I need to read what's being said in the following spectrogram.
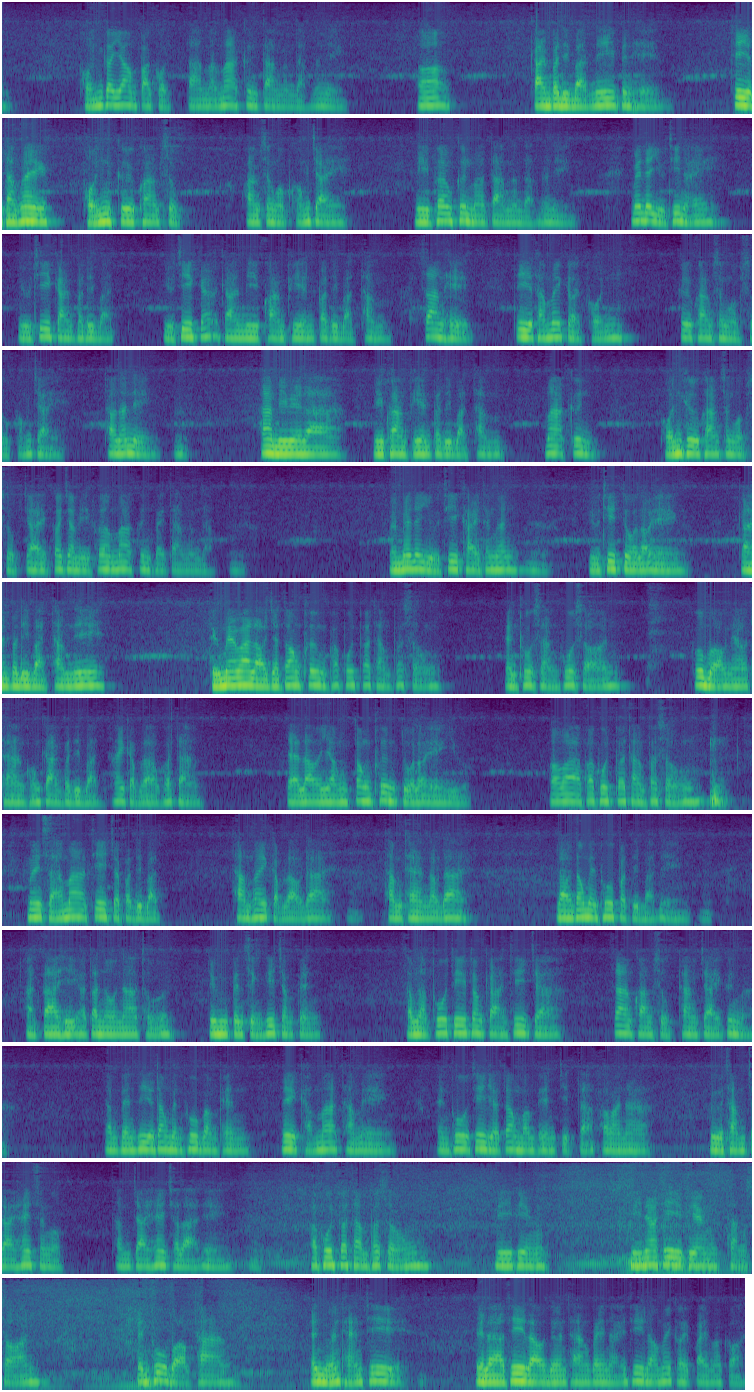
ผลก็ย่อมปรากฏ ตามมามากขึ้นตามลำดับนั่นเอง เพราะการปฏิบัตินี้เป็นเหตุ ที่จะทำให้ผลคือความสุข ความสงบของใจ มีเพิ่มขึ้นมาตามลำดับนั่นเอง ไม่ได้อยู่ที่ไหน อยู่ที่การปฏิบัติ อยู่ที่การมีความเพียรปฏิบัติธรรม สร้างเหตุที่จะทำให้เกิดผลคือความสงบสุขของใจ เท่านั้นเอง ถ้ามีเวลามีความเพียรปฏิบัติธรรมมากขึ้น ผลคือความสงบสุขใจก็จะมีเพิ่มมากขึ้นไปตามลำดับ มันไม่ได้อยู่ที่ใครทั้งนั้น อยู่ที่ตัวเราเอง การปฏิบัติธรรมนี้ ถึงแม้ว่าเราจะต้องพึ่งพระพุทธพระธรรมพระสงฆ์เป็นผู้สั่งผู้สอน ผู้บอกแนวทางของการปฏิบัติให้กับเราก็ตาม แต่เรายังต้องพึ่งตัวเราเองอยู่ เพราะว่าพระพุทธพระธรรมพระสงฆ์ไม่สามารถที่จะปฏิบัติทำให้กับเราได้ทำแทนเราได้ เราต้องเป็นผู้ปฏิบัติเอง อัตตาหิอัตโนนาโถจึงเป็นสิ่งที่จำเป็นสำหรับผู้ที่ต้องการที่จะสร้างความสุขทางใจขึ้นมาจำเป็นที่จะต้องเป็นผู้บำเพ็ญเนคขมมะทำเอง เป็นผู้ที่จะต้องบำเพ็ญจิตตภาวนา คือทำใจให้สงบทำใจให้ฉลาดเอง พระพุทธพระธรรมพระสงฆ์มีเพียงมีหน้าที่เพียงสั่งสอน เป็นผู้บอกทาง เป็นเหมือนแผนที่เวลาที่เราเดินทางไปไหนที่เราไม่เคยไปมาก่อน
